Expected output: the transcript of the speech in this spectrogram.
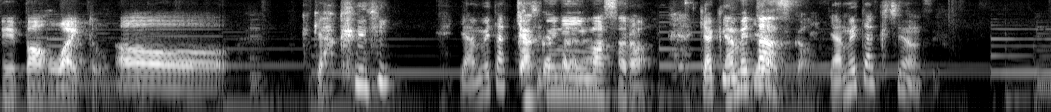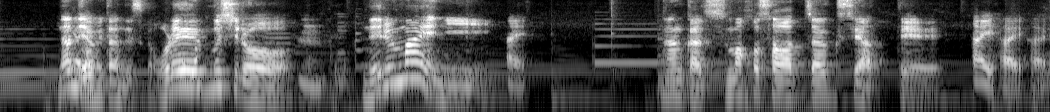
ペーパーホワイト。あー、逆にやめた口だから逆に今更。逆にやめたんすか？ややめた口なんですよ。なんでやめたんですか？俺、むしろ、うん。寝る前に、はいなんかスマホ触っちゃう癖あって、はいはいはい。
